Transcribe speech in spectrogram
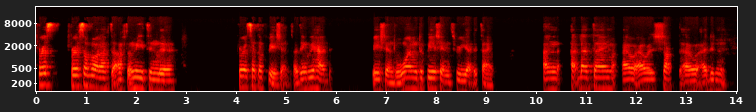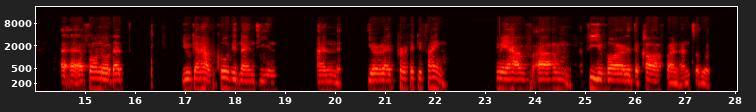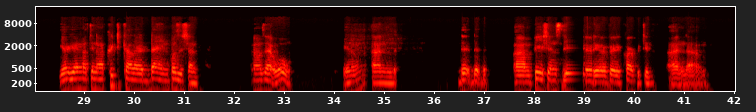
first, first of all, after, after meeting the first set of patients, I think we had patient one to patient three at the time. And at that time, I, I was shocked. I, I didn't, I, I found out that you can have COVID 19 and you're like perfectly fine. You may have um, fever, little cough, and, and so forth. You're, you're not in a critical or dying position. And I was like, whoa, you know, and the, the, the um, patients there, they are very cooperative, and um,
